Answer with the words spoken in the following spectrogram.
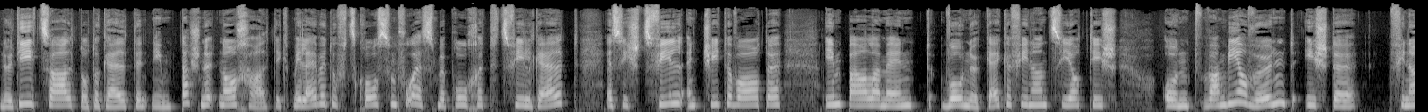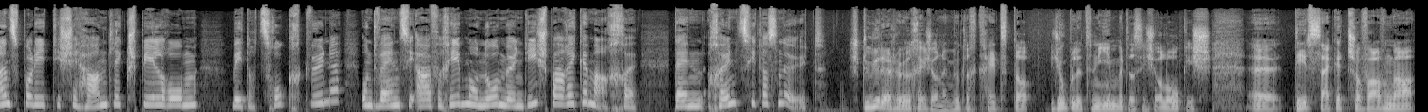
nicht einzahlt oder Geld entnimmt. Das ist nicht nachhaltig. Wir leben auf zu großem Fuß. Wir brauchen zu viel Geld. Es ist zu viel entschieden worden im Parlament, wo nicht gegenfinanziert ist. Und was wir wollen, ist der finanzpolitische Handlungsspielraum wieder zurückgewinnen. Und wenn sie einfach immer nur Einsparungen machen müssen, dann können sie das nicht. Steuern erhöhen ist ja eine Möglichkeit. Da jubelt niemand, das ist ja logisch. Äh, dir sagt schon von Anfang an,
